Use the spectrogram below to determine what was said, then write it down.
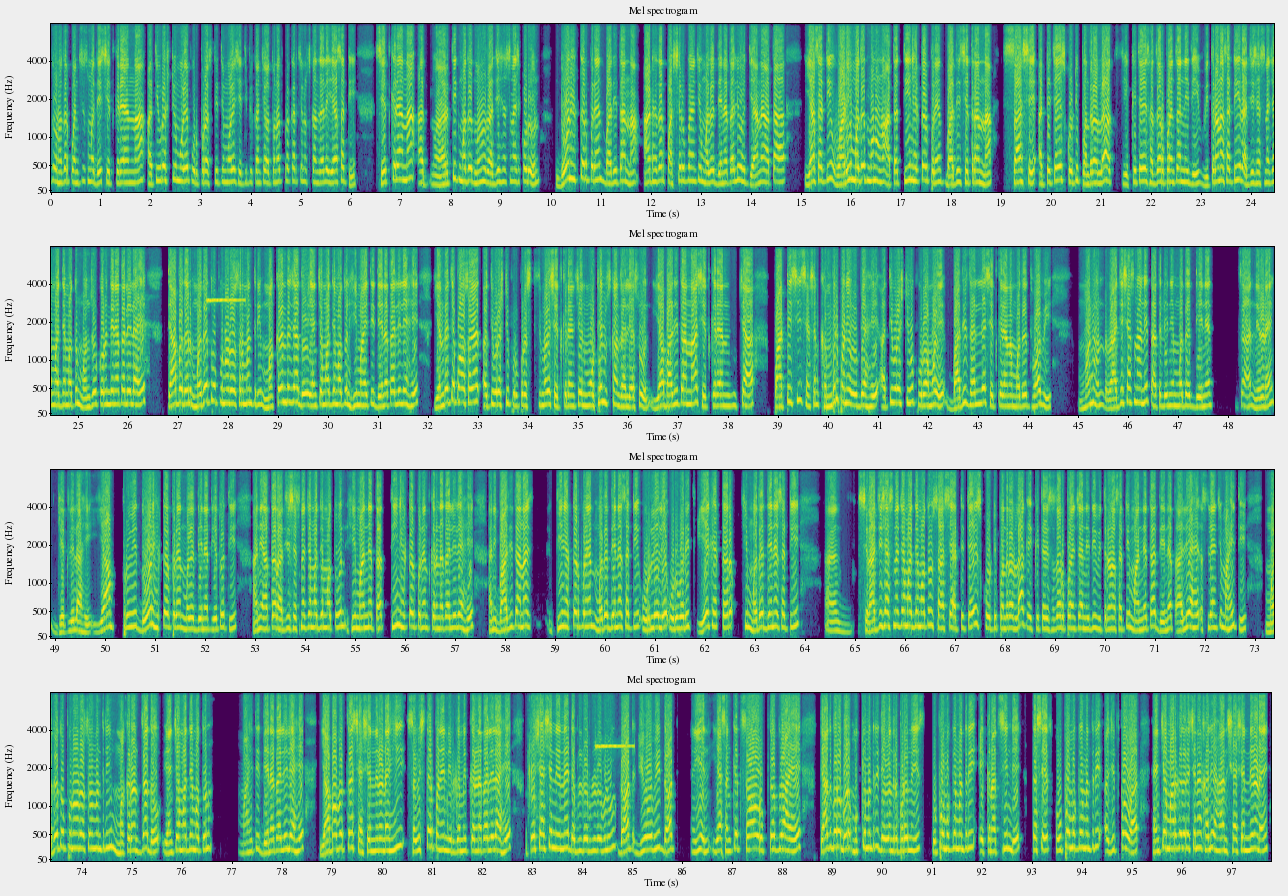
दोन हजार पंचवीसमध्ये शेतकऱ्यांना अतिवृष्टीमुळे पूरपरिस्थितीमुळे शेती पिकांचे अतोनात प्रकारचे नुकसान झाले. यासाठी शेतकऱ्यांना आर्थिक मदत म्हणून राज्य शासनाकडून दोन हेक्टर पर्यंत बाधितांना आठ हजार पाचशे रुपयांची मदत देण्यात आली होती. आणि आता यासाठी वाढीव मदत म्हणून आता तीन हेक्टर पर्यंत बाधित क्षेत्रांना सहाशे अठ्ठेचाळीस कोटी पंधरा लाख एक्केचाळीस हजार रुपयांचा निधी वितरणासाठी राज्य शासनाच्या माध्यमातून मंजूर करून देण्यात आलेला आहे. त्याबद्दल मदत व पुनर्वसन मंत्री मकरंद जाधव यांच्या माध्यमातून ही माहिती देण्यात आलेली आहे. यंदाच्या पावसाळ्यात अतिवृष्टी परिस्थितीमुळे शेतकऱ्यांचे मोठे नुकसान झाले असून या बाधितांना शेतकऱ्यांच्या पाठीशी शासन खंबीरपणे उभे आहे. अतिवृष्टी व पुरामुळे बाधित झालेल्या शेतकऱ्यांना मदत व्हावी म्हणून राज्य शासनाने तातडीने मदत देण्याचा निर्णय घेतलेला आहे. यापूर्वी दोन हेक्टर पर्यंत मदत देण्यात येत होती आणि आता राज्य शासनाच्या माध्यमातून ही मान्यता तीन हेक्टर पर्यंत करण्यात आलेली आहे आणि बाधितांना तीन हेक्टर पर्यंत मदत देण्यासाठी उरलेले उर्वरित एक हेक्टर ची मदत देण्यासाठी राज्य शासनाच्या माध्यमातून सहाशे अठ्ठेचाळीस कोटी पंधरा लाख एक्केचाळीस हजार रुपयांच्या निधी वितरणासाठी मान्यता देण्यात आली आहे असल्याची माहिती मदत व पुनर्वसन मंत्री मकरंद जाधव यांच्या माध्यमातून माहिती देण्यात आलेली आहे. याबाबतचा शासन निर्णयही सविस्तरपणे निर्गमित करण्यात आलेला आहे. तो शासन निर्णय W W W dot GOV dot in या संकेतस्थळावर उपलब्ध आहे. त्याचबरोबर मुख्यमंत्री देवेंद्र फडणवीस उपमुख्यमंत्री एकनाथ शिंदे तसेच उपमुख्यमंत्री अजित पवार यांच्या मार्गदर्शनाखाली हा शासन निर्णय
